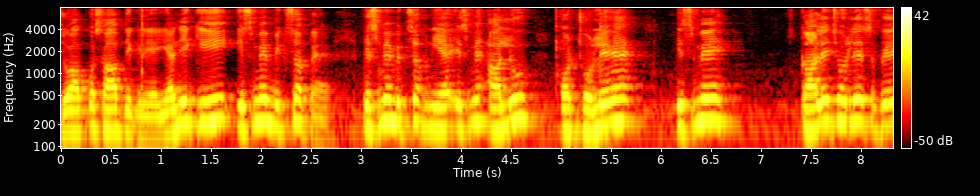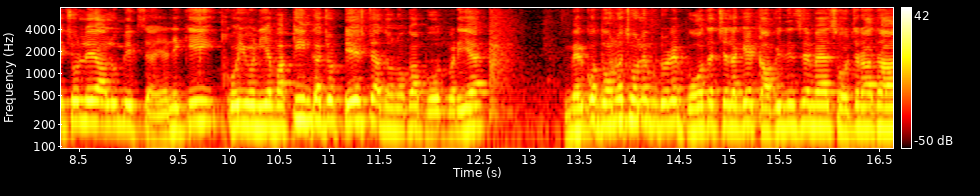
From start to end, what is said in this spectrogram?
जो आपको साफ़ दिख रहे हैं। यानी कि इसमें मिक्सअप है। इसमें मिक्सअप नहीं है। इसमें आलू और छोले हैं। इसमें काले छोले, सफ़ेद छोले, आलू मिक्स है, यानी कि कोई वो नहीं है। बाकी इनका जो टेस्ट है, दोनों का बहुत बढ़िया है। मेरे को दोनों छोले भटूरे बहुत अच्छे लगे। काफ़ी दिन से मैं सोच रहा था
